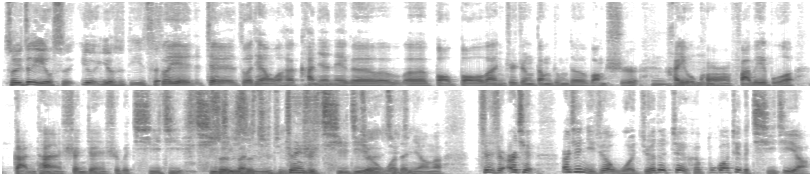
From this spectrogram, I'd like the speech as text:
所以这个又是又又是第一次。所以这昨天我还看见那个呃保保万之争当中的王石还有空发微博感叹深圳是个奇迹，奇迹是奇迹，真是奇迹啊！我的娘啊！真是，而且而且你知道，我觉得这个不光这个奇迹啊，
